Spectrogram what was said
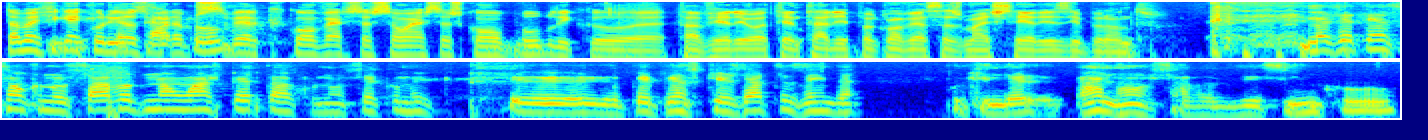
Também fiquei curioso para perceber que conversas são estas com o público. Está a ver, eu a tentar ir para conversas mais sérias e pronto. Mas atenção que no sábado não há espetáculo, não sei como é que. Eh, eu penso que as datas ainda. Porque ainda. Ah, não, sábado dia 5.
